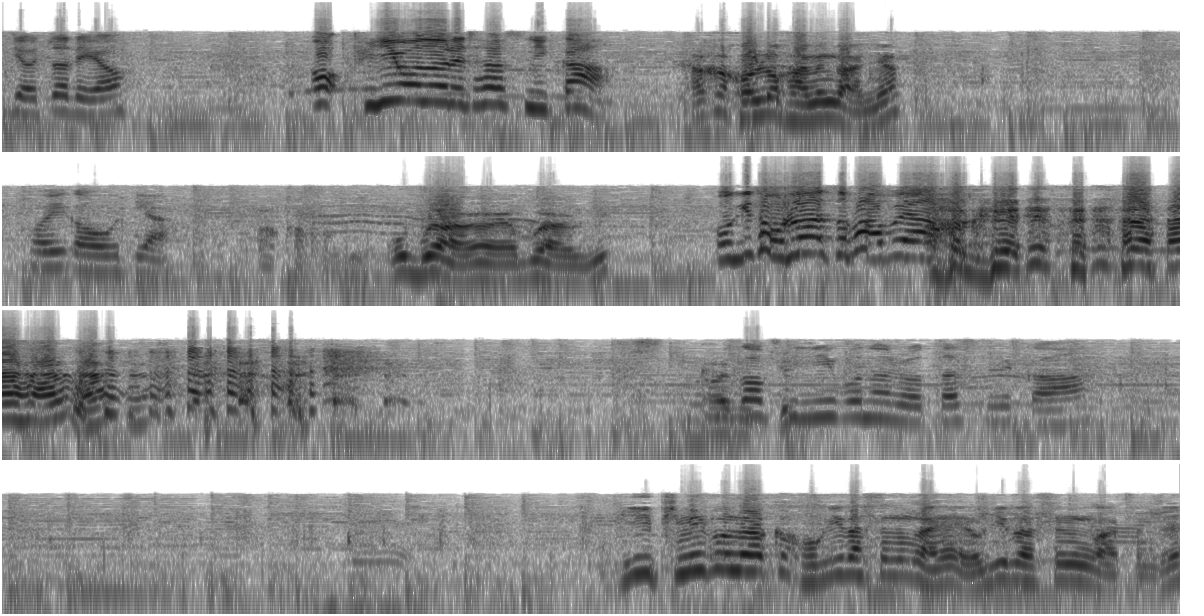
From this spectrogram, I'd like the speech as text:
이제 어쩌래요? 어, 비밀번호를 찾았으니까, 아까 걸로 가는 거 아니야? 거기가 어디야? 아까 거기. 어, 뭐야, 야, 야, 뭐야, 여기? 거기서 올라왔어, 바보야! 아, 그래? 그거 어딨지? 비밀번호를 어디다 쓸까? 이 비밀번호 아까 거기다 쓰는 거 아니야? 여기다 쓰는 거 같은데?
